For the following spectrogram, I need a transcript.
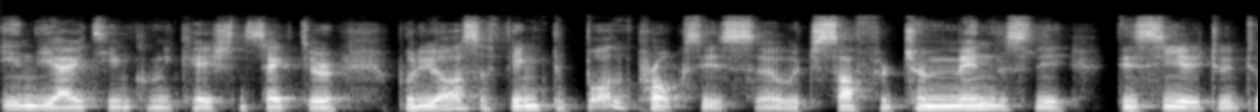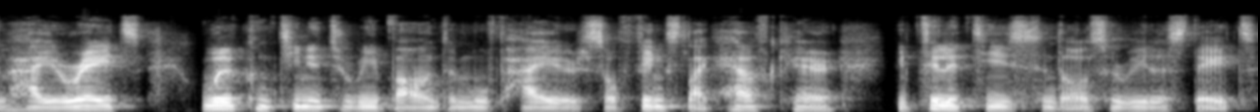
in the IT and communication sector. But we also think the bond proxies, uh, which suffered tremendously this year due to higher rates, will continue to rebound and move higher. So things like healthcare, utilities, and also real estate.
